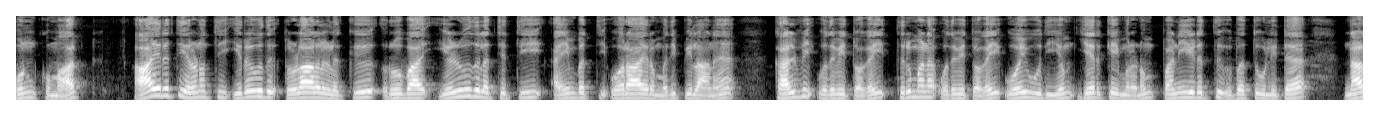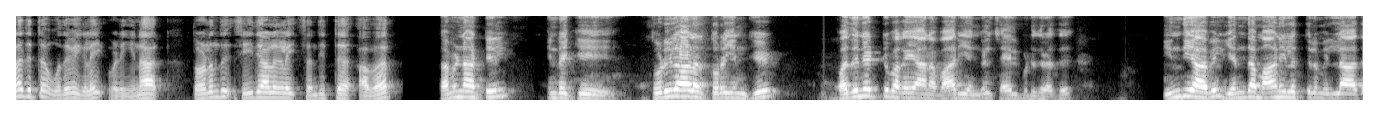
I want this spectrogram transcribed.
பொன்குமார் ஆயிரத்தி இருநூத்தி இருபது தொழிலாளர்களுக்கு ரூபாய் எழுபது லட்சத்தி ஐம்பத்தி ஓராயிரம் மதிப்பிலான கல்வி உதவித்தொகை திருமண உதவித்தொகை ஓய்வூதியம் இயற்கை மரணம் பணியெடுத்து விபத்து உள்ளிட்ட நலத்திட்ட உதவிகளை வழங்கினார். தொடர்ந்து செய்தியாளர்களை சந்தித்த அவர் தமிழ்நாட்டில் இன்றைக்கு தொழிலாளர் துறையின் கீழ் பதினெட்டு வகையான வாரியங்கள் செயல்படுகிறது. இந்தியாவில் எந்த மாநிலத்திலும் இல்லாத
